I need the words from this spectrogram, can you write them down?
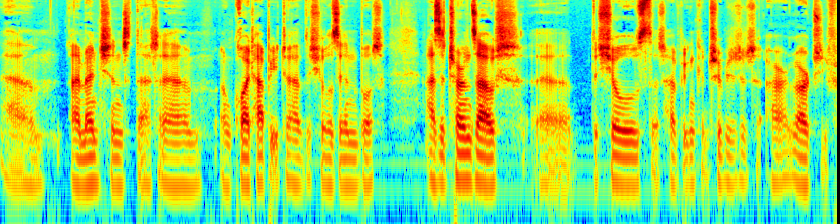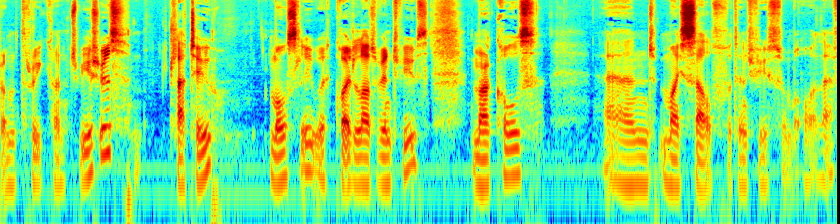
Um, I mentioned that um, I'm quite happy to have the shows in, but as it turns out, uh, the shows that have been contributed are largely from three contributors Klaatu, mostly, with quite a lot of interviews, Mark Coles, and myself with interviews from OLF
